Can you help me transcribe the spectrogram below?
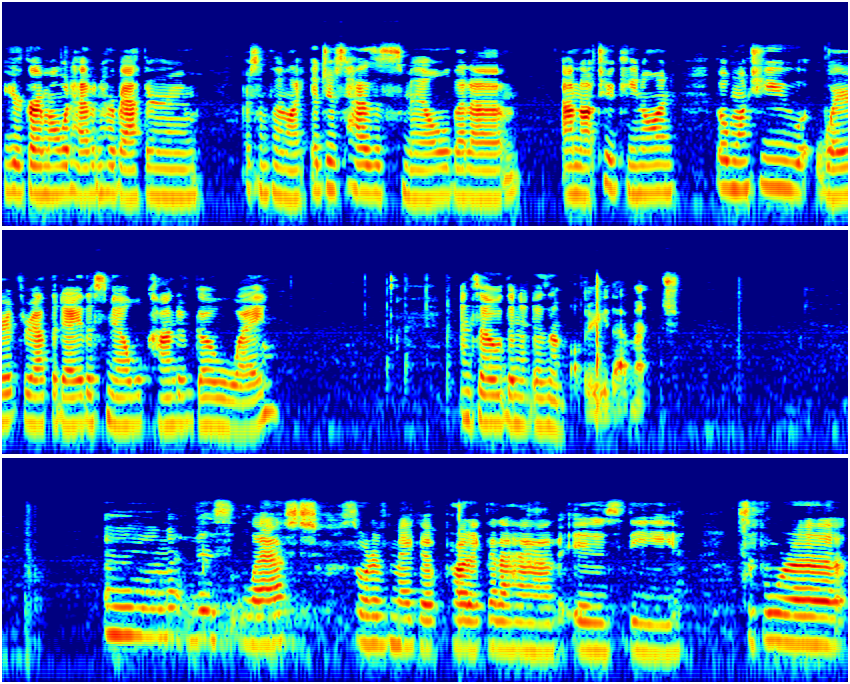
your grandma would have in her bathroom or something like it just has a smell that um, I'm not too keen on but once you wear it throughout the day, the smell will kind of go away. And so then it doesn't bother you that much. Um, this last sort of makeup product that I have is the Sephora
